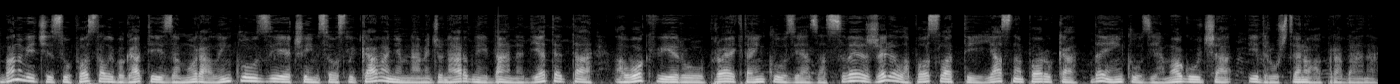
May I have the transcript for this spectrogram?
Banovići su postali bogatiji za moral inkluzije, čijim se oslikavanjem na Međunarodni dan djeteta, a u okviru projekta Inkluzija za sve željela poslati jasna poruka da je inkluzija moguća i društveno opravdana.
